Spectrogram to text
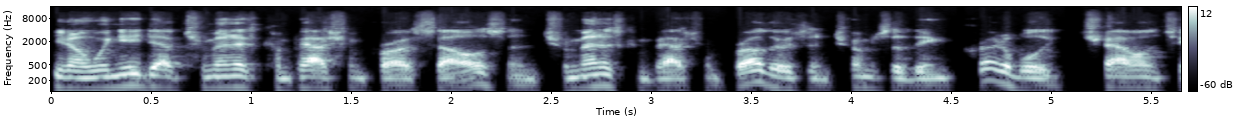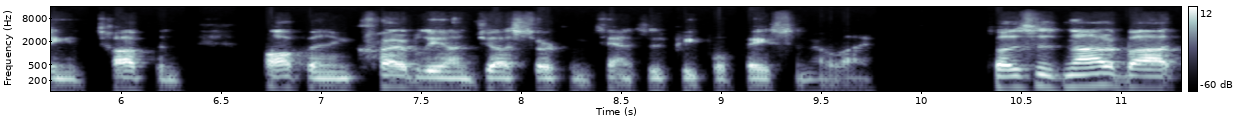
you know, we need to have tremendous compassion for ourselves and tremendous compassion for others in terms of the incredibly challenging tough and often incredibly unjust circumstances people face in their life. So this is not about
